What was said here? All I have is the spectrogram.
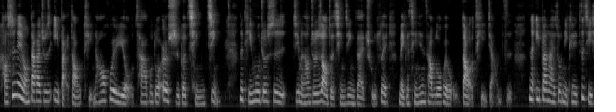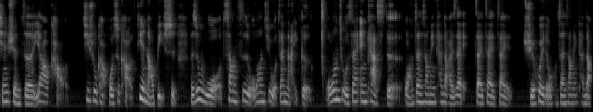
考试内容大概就是一百道题，然后会有差不多二十个情境。那题目就是基本上就是绕着情境在出，所以每个情境差不多会有五道题这样子。那一般来说，你可以自己先选择要考技术考或是考电脑笔试。可是我上次我忘记我在哪一个，我忘记我在 NCAS 的网站上面看到，还是在在在在。学会的网站上面看到，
